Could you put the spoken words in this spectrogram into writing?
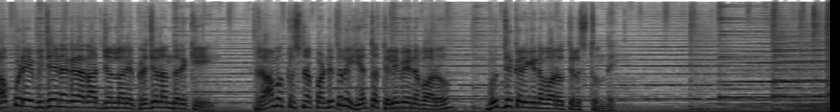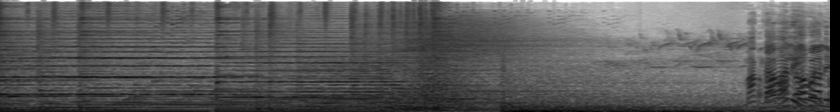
అప్పుడే విజయనగర రాజ్యంలోని ప్రజలందరికీ రామకృష్ణ పండితులు ఎంత తెలివైన వారో బుద్ధి కలిగిన వారో తెలుస్తుంది. కావాలి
